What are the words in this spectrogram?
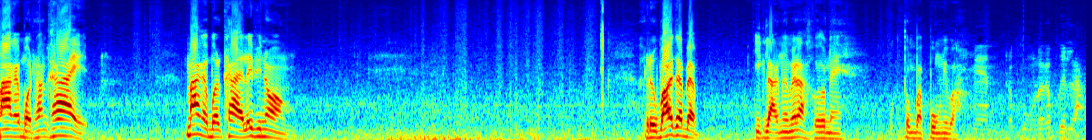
มากันหมดทั้งค่าย มากันเบิดค่ายเลยพี่น้อง หรือว่าจะแบบ อีกหลังหนึ่งไหมล่ะตรงไหนตรงปรับปรุงดีกว่าแมนกระปุงแล้วก็พื้นหลัง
